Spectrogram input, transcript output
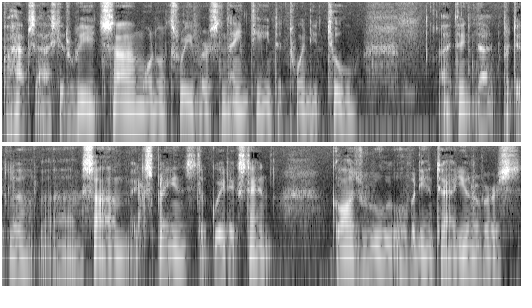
perhaps ask you to read Psalm 103, verse 19 to 22. I think that particular uh, psalm explains to great extent God's rule over the entire universe.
